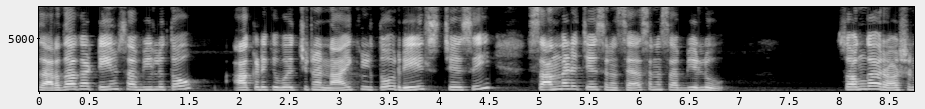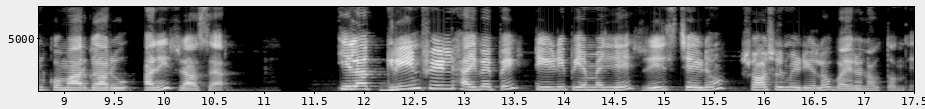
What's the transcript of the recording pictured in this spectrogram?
సరదాగా టీం సభ్యులతో అక్కడికి వచ్చిన నాయకులతో రీల్స్ చేసి సందడి చేసిన శాసనసభ్యులు సొంగ రోషన్ కుమార్ గారు అని రాశారు. ఇలా గ్రీన్ ఫీల్డ్ హైవేపై టీడీపీ ఎమ్మెల్యే రీల్స్ చేయడం సోషల్ మీడియాలో వైరల్ అవుతుంది.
